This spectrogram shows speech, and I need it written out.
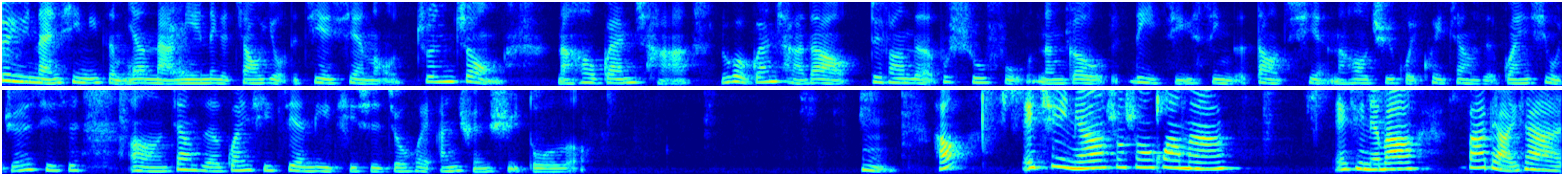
对于男性你怎么样拿捏那个交友的界限哦，尊重，然后观察，如果观察到对方的不舒服，能够立即性的道歉，然后去回馈这样子的关系，我觉得其实，嗯、呃，这样子的关系建立其实就会安全许多了。嗯，好，H，你要说说话吗？H，你要不要？发表一下，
